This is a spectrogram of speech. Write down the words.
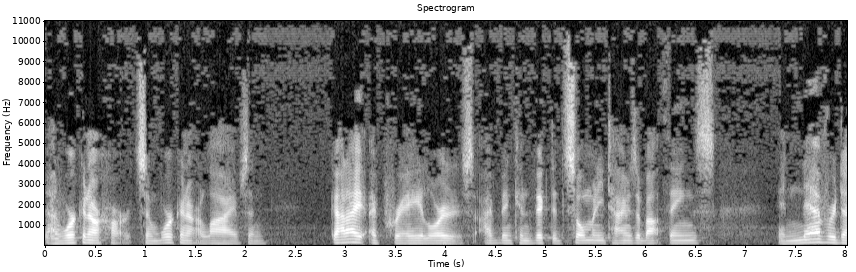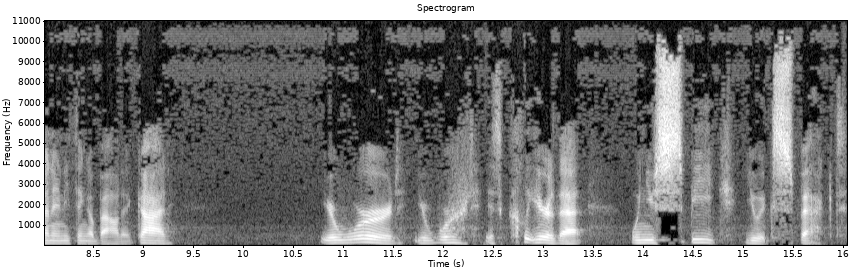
God, work in our hearts and work in our lives and God, I, I pray, Lord, I've been convicted so many times about things and never done anything about it. God, your word, your word is clear that when you speak, you expect.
